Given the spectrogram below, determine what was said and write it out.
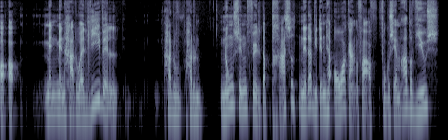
og, og, men, men har du alligevel, har du, har du nogensinde følt dig presset netop i den her overgang fra at fokusere meget på views,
